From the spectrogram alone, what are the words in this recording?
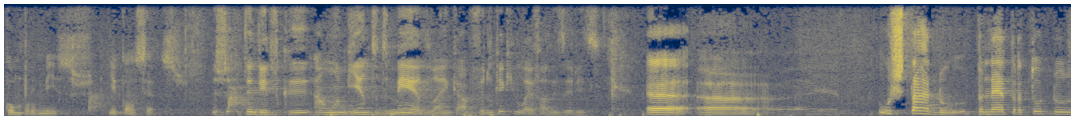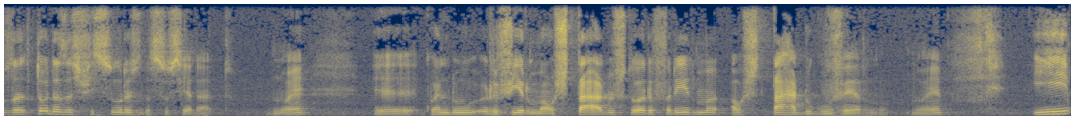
compromissos e consensos. Tem dito que há um ambiente de medo lá em Cabo Verde. O que é que o leva a dizer isso? Uh, uh, o Estado penetra todos, todas as fissuras da sociedade, não é? Uh, quando refiro-me ao Estado, estou a referir-me ao Estado-governo, não é? E,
